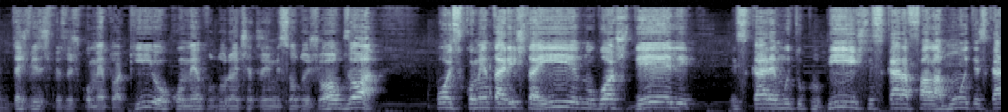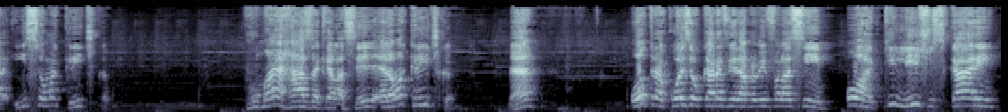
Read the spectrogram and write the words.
muitas vezes as pessoas comentam aqui ou comentam durante a transmissão dos jogos, ó, pô, esse comentarista aí, não gosto dele, esse cara é muito clubista, esse cara fala muito, esse cara. Isso é uma crítica. Por mais rasa que ela seja, ela é uma crítica. Né? Outra coisa é o cara virar para mim e falar assim, porra, que lixo esse cara, hein?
